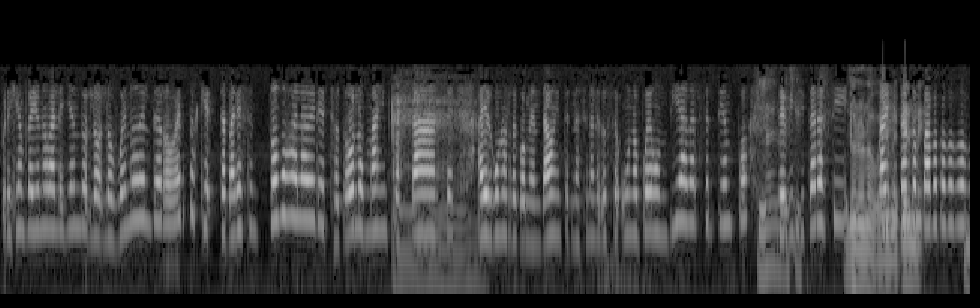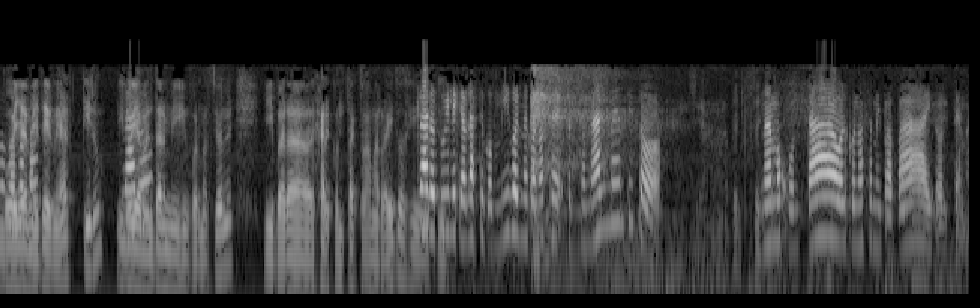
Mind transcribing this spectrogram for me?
por ejemplo, ahí uno va leyendo, lo, lo bueno del de Roberto es que te aparecen todos a la derecha, todos los más importantes, Ah. hay algunos recomendados internacionales, entonces uno puede un día darse el tiempo Claro, de visitar así, No, no, no, voy a meterme, pa, pa, pa, voy a meterme al tiro y le Claro. voy a mandar mis informaciones y para dejar contactos amarraditos. Y, Claro, tú dile que hablaste conmigo, él me conoce personalmente y todo. Ya, perfecto. Nos hemos juntado, él conoce a mi papá y todo el tema.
